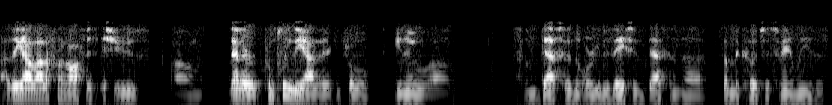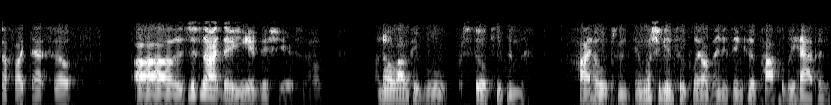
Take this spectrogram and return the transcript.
Uh, they got a lot of front office issues um, that are completely out of their control. You know, um, some deaths in the organization, deaths in the, some of the coaches' families and stuff like that. So uh, it's just not their year this year. So I know a lot of people are still keeping high hopes, and, and once you get into the playoffs, anything could possibly happen,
